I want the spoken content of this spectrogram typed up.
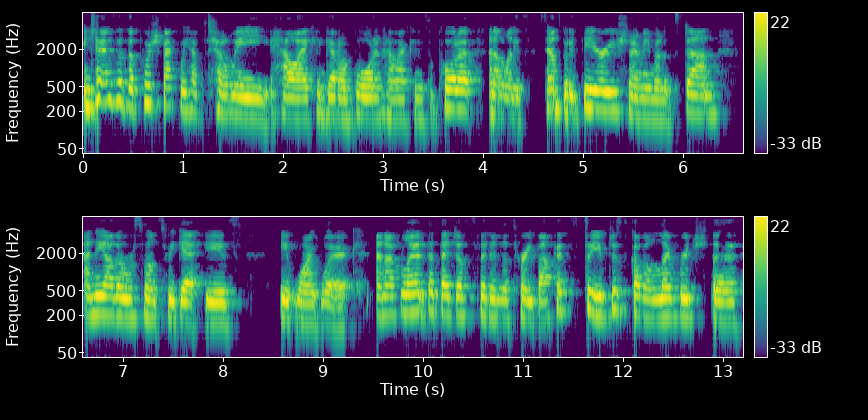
In terms of the pushback, we have to tell me how I can get on board and how I can support it. Another one is sounds good in theory, show me when it's done. And the other response we get is it won't work. And I've learned that they just fit in the three buckets. So you've just got to leverage the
